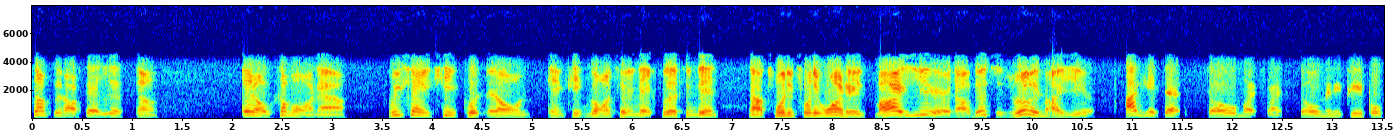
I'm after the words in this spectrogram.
something off that list done. You know, come on now. We can't keep putting it on and keep going to the next list. And then now 2021 is my year. Now this is really my year. I get that so much by so many people.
